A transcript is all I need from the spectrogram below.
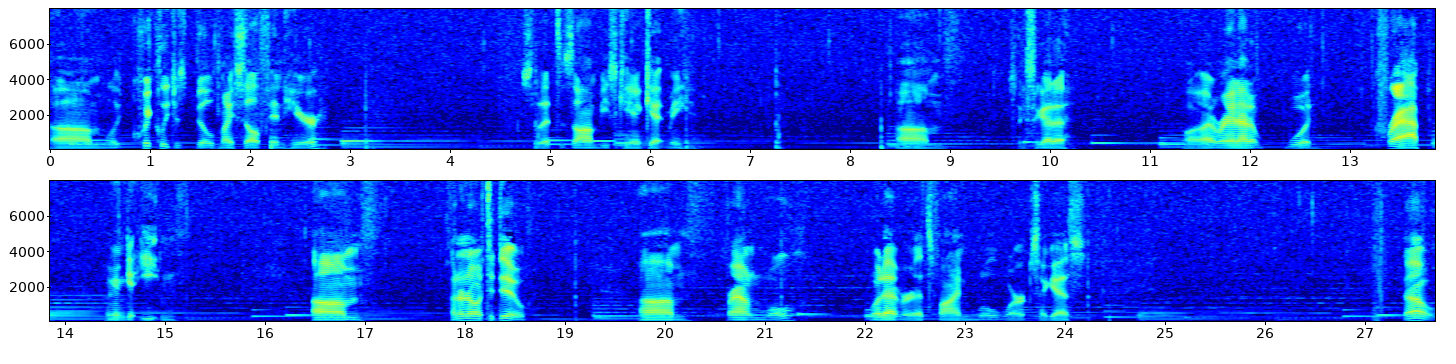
Um, let quickly just build myself in here. So that the zombies can't get me. Um, so I guess I gotta... Well, I ran out of wood. Crap. I'm gonna get eaten. Um, I don't know what to do. Um, brown wool? Whatever, that's fine. Wool works, I guess. No.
